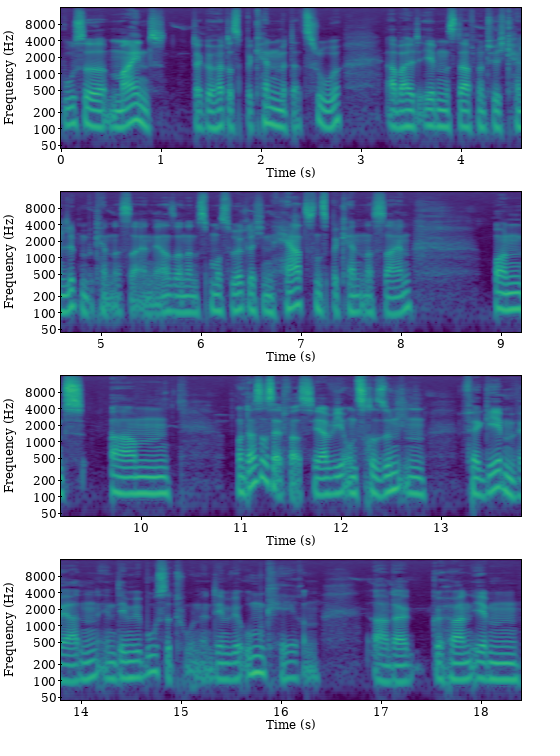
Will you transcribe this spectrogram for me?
Buße meint, da gehört das Bekennen mit dazu, aber halt eben, es darf natürlich kein Lippenbekenntnis sein, ja? sondern es muss wirklich ein Herzensbekenntnis sein. Und, ähm, und das ist etwas, ja, wie unsere Sünden vergeben werden, indem wir Buße tun, indem wir umkehren. Äh, da gehören eben,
